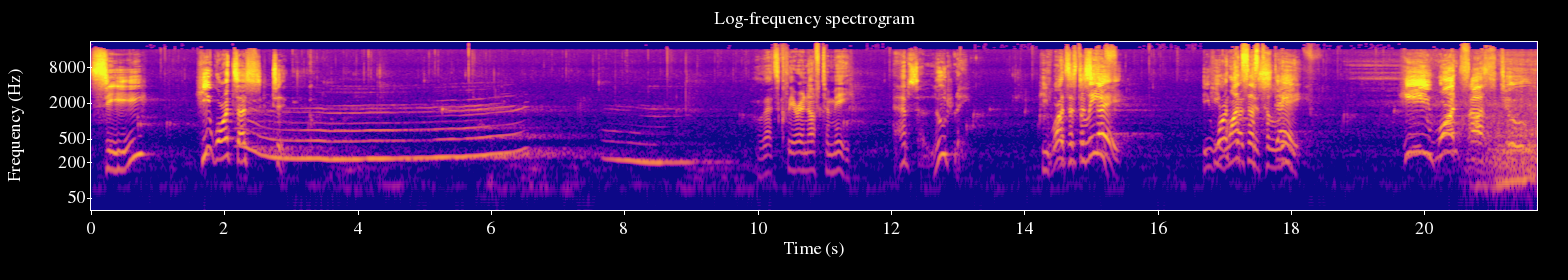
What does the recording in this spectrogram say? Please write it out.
See? He wants us to. Well, that's clear enough to me. Absolutely. He, wants wants, us to to leave. stay. He, He wants, wants us, to stay. leave. He wants us to.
